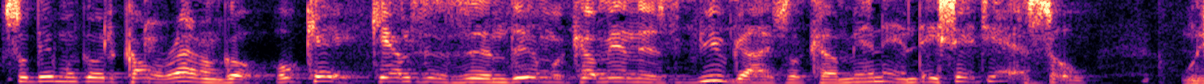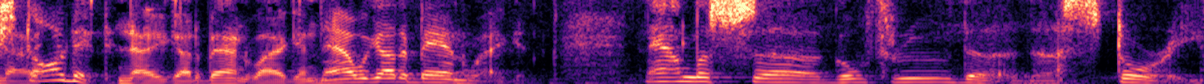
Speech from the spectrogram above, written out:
So then we go to Colorado and go, "Okay, Kansas and them will come in as you guys will come in," and they said, "Yeah." So we Now- started. Now you got a bandwagon. Now we got a bandwagon. Now let's uh, go through the the story,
